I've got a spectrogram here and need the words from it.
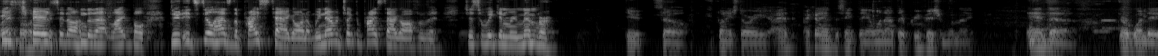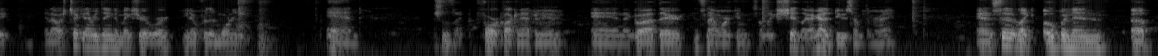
he's cherished it onto that light pole, dude. It still has the price tag on it. We never took the price tag off of it, just so we can remember. dude. So funny story. I had I kind of had the same thing. I went out there pre fishing one night, and uh, or one day, and I was checking everything to make sure it worked, you know, for the morning. And this was like four o'clock in the afternoon, and I go out there, it's not working. So I'm like, shit, like I got to do something, right? And instead of like opening up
